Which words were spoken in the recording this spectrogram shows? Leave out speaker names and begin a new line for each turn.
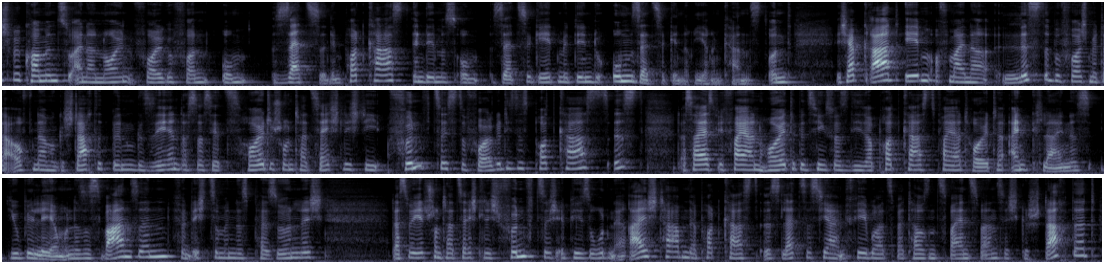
herzlich willkommen zu einer neuen Folge von Umsätze, dem Podcast, in dem es um Sätze geht, mit denen du Umsätze generieren kannst. Und ich habe gerade eben auf meiner Liste, bevor ich mit der Aufnahme gestartet bin, gesehen, dass das jetzt heute schon tatsächlich die 50. Folge dieses Podcasts ist. Das heißt, wir feiern heute, beziehungsweise dieser Podcast feiert heute ein kleines Jubiläum. Und das ist Wahnsinn, finde ich zumindest persönlich dass wir jetzt schon tatsächlich 50 Episoden erreicht haben. Der Podcast ist letztes Jahr im Februar 2022 gestartet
